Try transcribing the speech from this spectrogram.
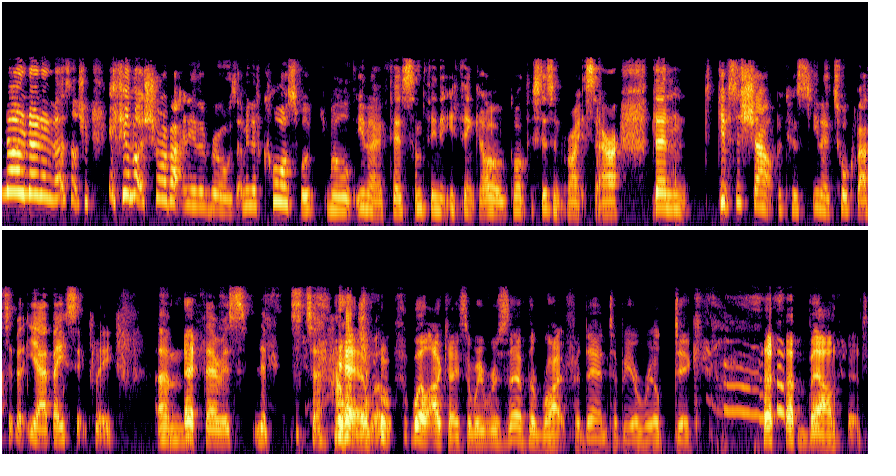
No, no, no, that's not true. If you're not sure about any of the rules, I mean, of course, we'll, we'll, you know, if there's something that you think, oh God, this isn't right, Sarah, then give us a shout because you know, talk about it. But yeah, basically, um, Yeah. there is limits to how yeah. much we'll. Well, okay. So we reserve the right for Dan to be a real dick about it.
